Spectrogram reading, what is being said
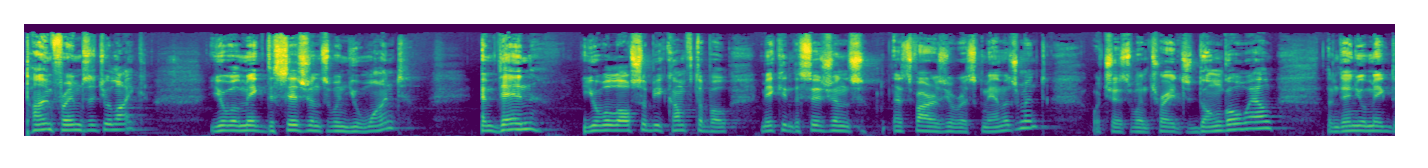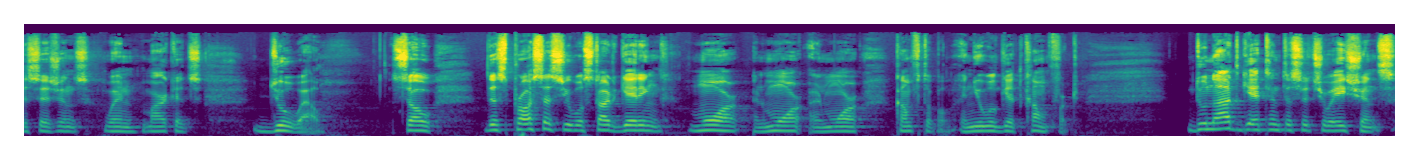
time frames that you like. You will make decisions when you want. And then you will also be comfortable making decisions as far as your risk management, which is when trades don't go well. And then you'll make decisions when markets do well. So, this process you will start getting more and more and more comfortable, and you will get comfort do not get into situations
